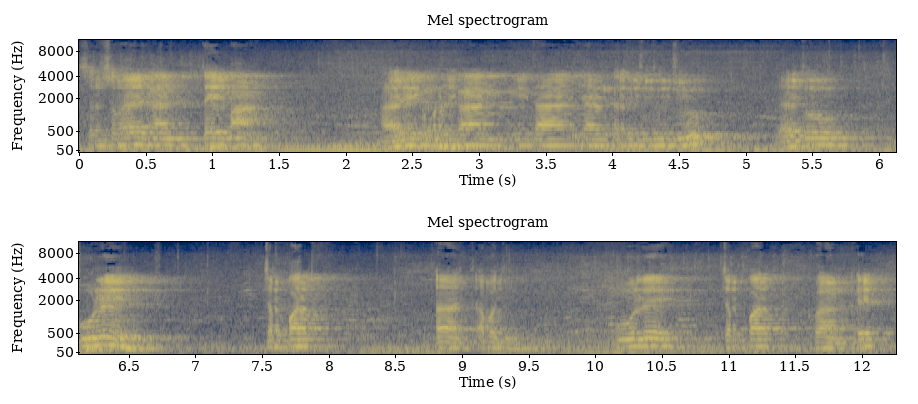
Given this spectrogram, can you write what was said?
sesuai dengan tema Hari Kemerdekaan kita yang ke-77 yaitu pulih cepat eh, apa itu? Pulih cepat bangkit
